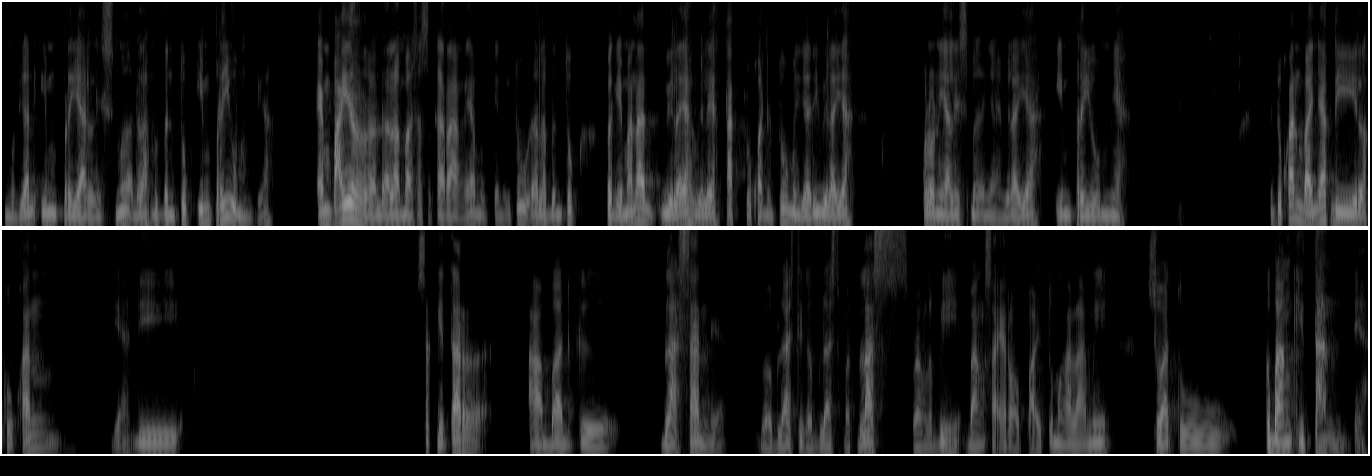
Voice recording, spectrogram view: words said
Kemudian imperialisme adalah membentuk imperium ya. Empire dalam bahasa sekarang ya mungkin itu adalah bentuk bagaimana wilayah-wilayah taklukan itu menjadi wilayah kolonialismenya, wilayah imperiumnya. Itu kan banyak dilakukan ya di sekitar abad ke belasan ya, 12, 13, 14 kurang lebih bangsa Eropa itu mengalami suatu kebangkitan ya.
